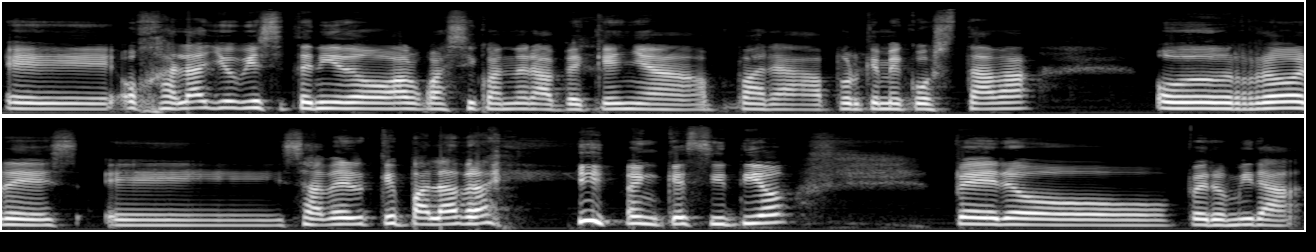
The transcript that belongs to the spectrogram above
Eh, ojalá yo hubiese tenido algo así cuando era pequeña para, porque me costaba horrores eh, saber qué palabra iba en qué sitio. Pero, pero mira,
